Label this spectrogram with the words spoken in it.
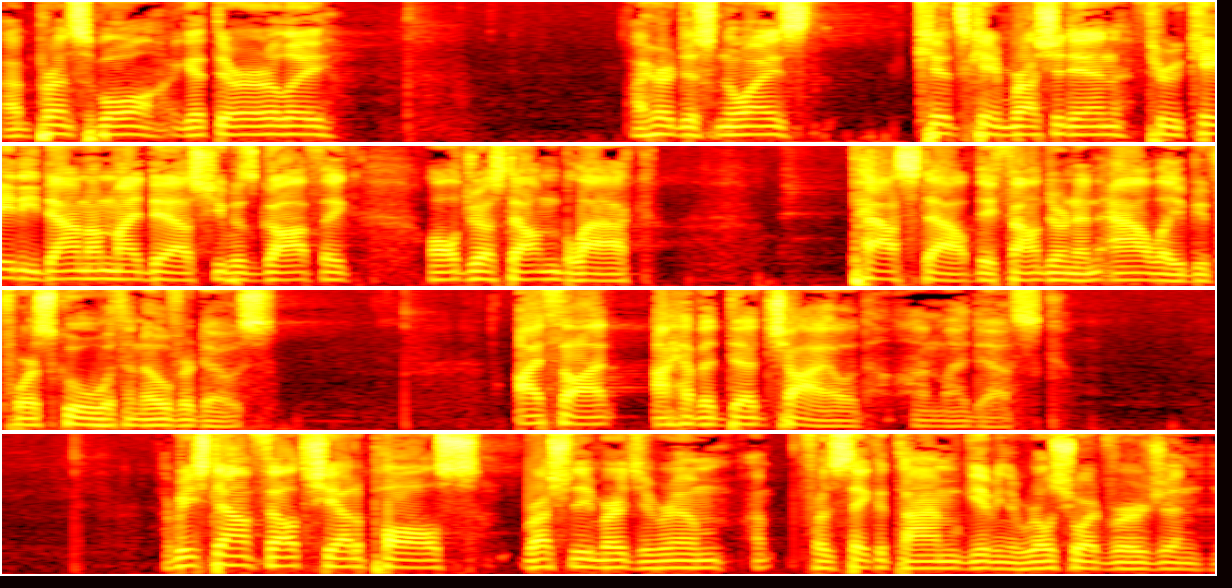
I'm principal. I get there early. I heard this noise. Kids came rushing in, threw Katie down on my desk. She was gothic, all dressed out in black, passed out. They found her in an alley before school with an overdose. I thought, I have a dead child on my desk. I reached down, felt she had a pulse, rushed to the emergency room. Um, for the sake of time, I'm giving the real short version.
